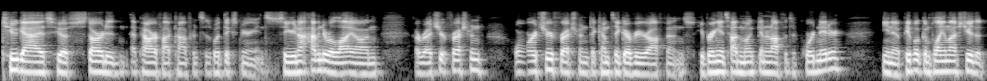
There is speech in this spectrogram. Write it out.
two guys who have started at Power Five conferences with experience. So you're not having to rely on a redshirt freshman or a true freshman to come take over your offense. You bring in Todd Monken, an offensive coordinator, you know, people complained last year that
